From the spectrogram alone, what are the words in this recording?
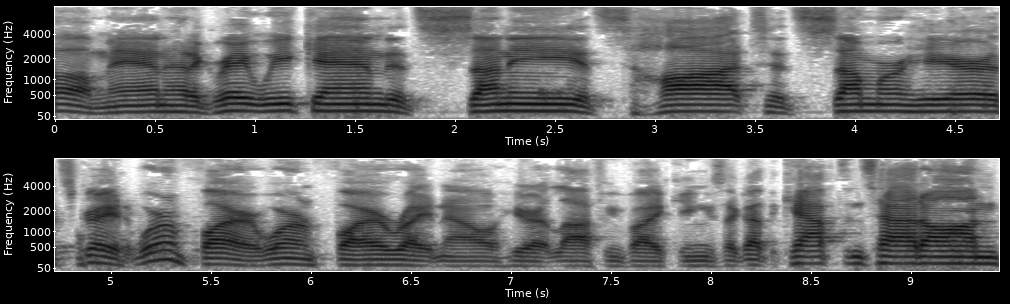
Oh man, had a great weekend. It's sunny, it's hot, it's summer here. It's great. We're on fire. We're on fire right now here at Laughing Vikings. I got the captain's hat on.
